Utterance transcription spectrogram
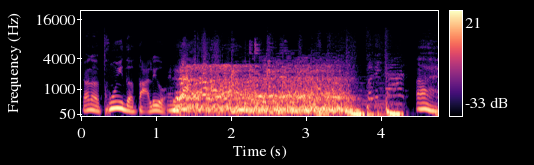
真的，同意的打六。哎，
